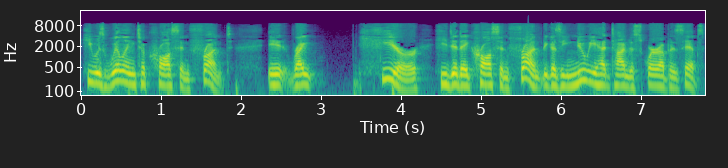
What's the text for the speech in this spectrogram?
he was willing to cross in front. It right here, he did a cross in front because he knew he had time to square up his hips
